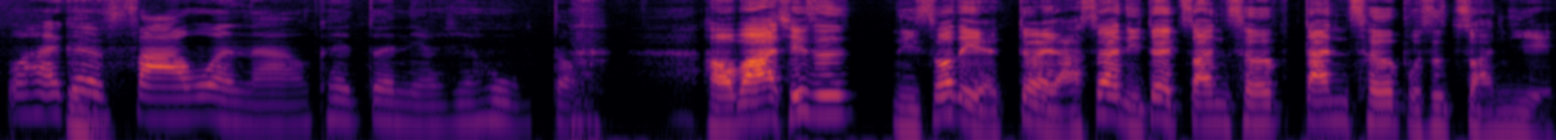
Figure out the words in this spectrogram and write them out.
我还可以发问啊，我可以对你有些互动。好吧，其实你说的也对啦。虽然你对专车单车不是专业。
